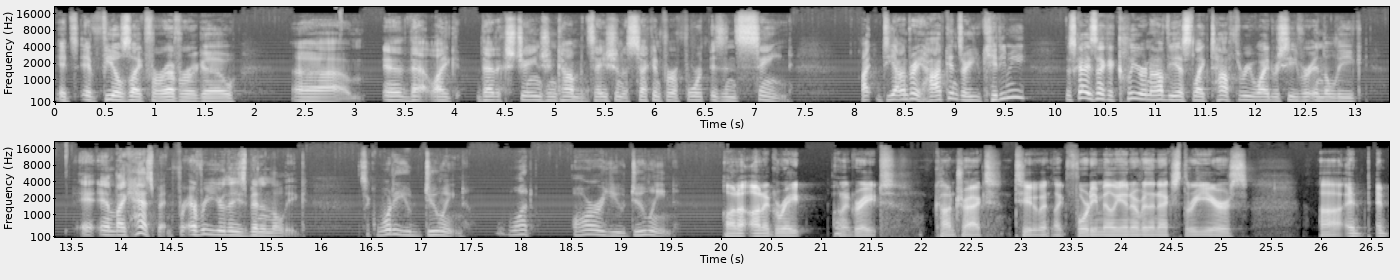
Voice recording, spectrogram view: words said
It's it feels like forever ago. Um, and that like that exchange in compensation, a second for a fourth, is insane. I, DeAndre Hopkins, are you kidding me? This guy's like a clear and obvious like top three wide receiver in the league, and, and like has been for every year that he's been in the league. It's like, what are you doing? What are you doing? on a, on a great on a great contract too, at like forty million over the next three years, uh, and and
